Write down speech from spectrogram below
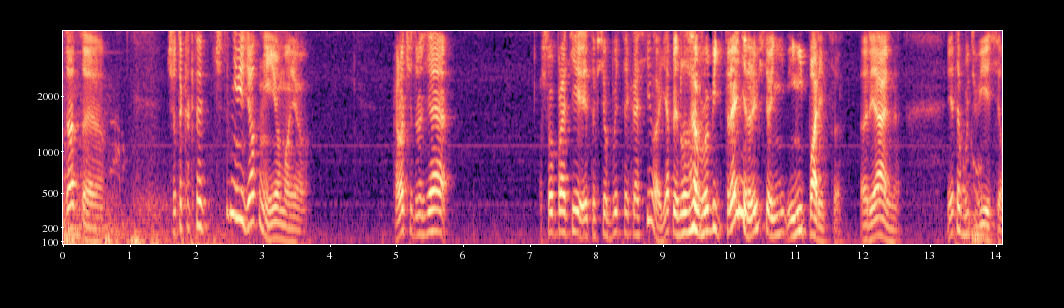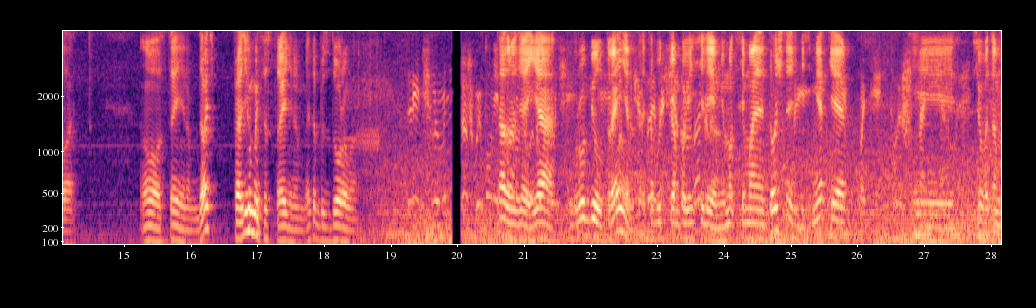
Сигнализация. Что-то как-то, что-то не везет мне, ё-моё. Короче, друзья, чтобы пройти это все быстро и красиво, я предлагаю врубить тренера и все, и, не- и не париться. Реально. Это будет весело. О, с тренером. Давайте пройдем это с тренером, это будет здорово. Да, друзья, я врубил тренер, это будет прям повеселее. У меня максимальная точность, бессмертие и все в этом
